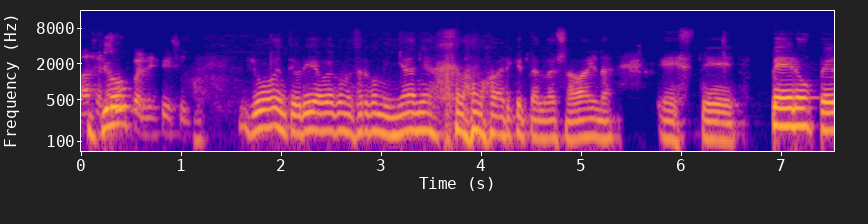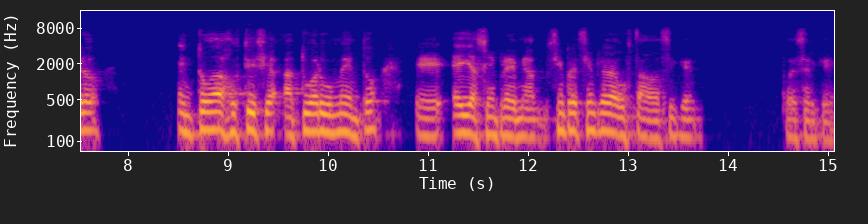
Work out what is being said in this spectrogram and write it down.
Va a ser súper difícil. Yo en teoría voy a comenzar con mi ñaña, vamos a ver qué tal va esa vaina. Este, pero, pero, en toda justicia a tu argumento, eh, ella siempre me ha, siempre, siempre le ha gustado, así que puede ser que...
